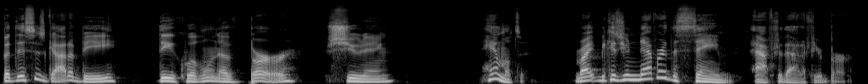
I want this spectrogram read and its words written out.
But this has got to be the equivalent of Burr shooting Hamilton right? Because you're never the same after that if you're Burr.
